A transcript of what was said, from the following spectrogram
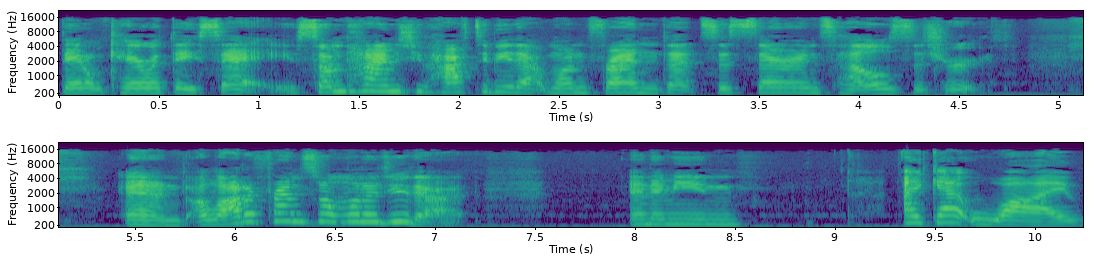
they don't care what they say. Sometimes you have to be that one friend that sits there and tells the truth. And a lot of friends don't want to do that. And I mean, I get why,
